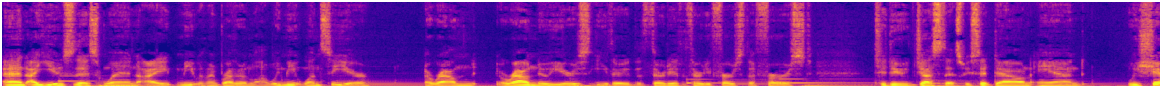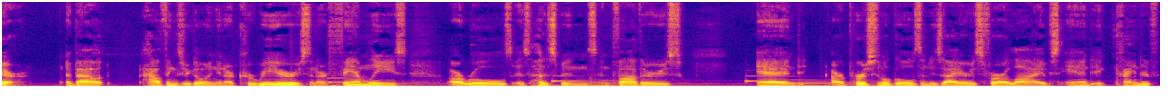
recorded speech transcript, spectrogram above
And I use this when I meet with my brother in law. We meet once a year around around New Year's, either the 30th, the 31st, the 1st, to do just this. We sit down and we share about how things are going in our careers and our families, our roles as husbands and fathers, and our personal goals and desires for our lives. And it kind of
